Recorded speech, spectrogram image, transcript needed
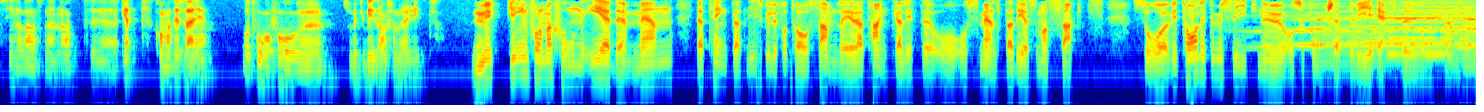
sina landsmän att eh, ett, komma till Sverige och två, få eh, så mycket bidrag som möjligt. Mycket information är det, men jag tänkte att ni skulle få ta och samla era tankar lite och, och smälta det som har sagts. Så vi tar lite musik nu och så fortsätter vi efter låten.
